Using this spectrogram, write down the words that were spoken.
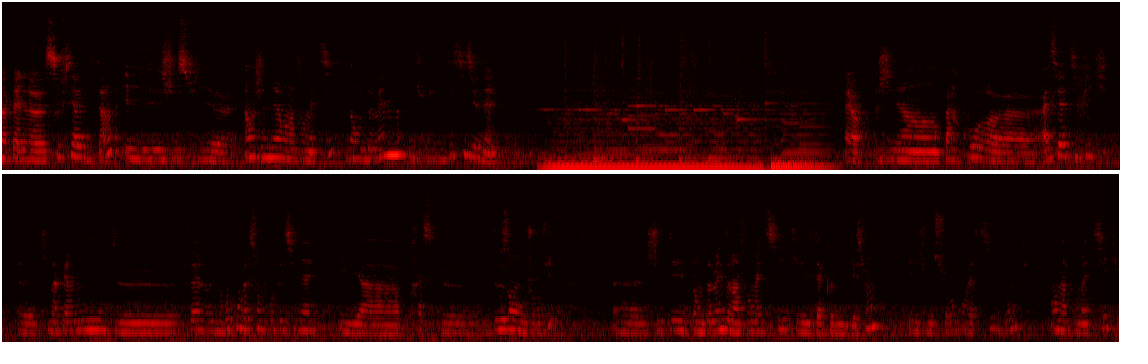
m'appelle euh, Sophia Habita et je suis euh, ingénieure en informatique dans le domaine du décisionnel. Alors, j'ai un parcours euh, assez atypique qui m'a permis de faire une reconversion professionnelle il y a presque deux ans aujourd'hui. J'étais dans le domaine de l'informatique et de la communication et je me suis reconvertie donc en informatique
